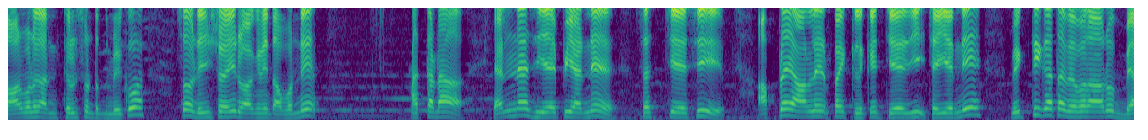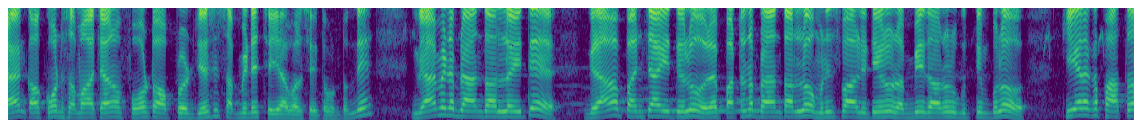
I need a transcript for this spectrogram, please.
నార్మల్గా అన్ని తెలుసుంటుంది మీకు. సో రిజిస్టర్ అయ్యి లాగిన్ అయితే అవ్వండి. అక్కడ ఎన్ఎస్ఏపి అని సెర్చ్ చేసి అప్లై ఆన్లైన్పై క్లిక్ చేయి చేయండి వ్యక్తిగత వివరాలు బ్యాంక్ అకౌంట్ సమాచారం ఫోటో అప్లోడ్ చేసి సబ్మిట్ చేయవలసి అయితే ఉంటుంది. గ్రామీణ ప్రాంతాల్లో అయితే గ్రామ పంచాయతీలు పట్టణ ప్రాంతాల్లో మున్సిపాలిటీలు రబ్బీదారులు గుర్తింపులో కీలక పాత్ర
